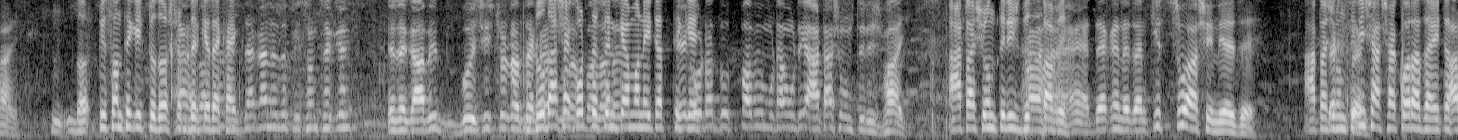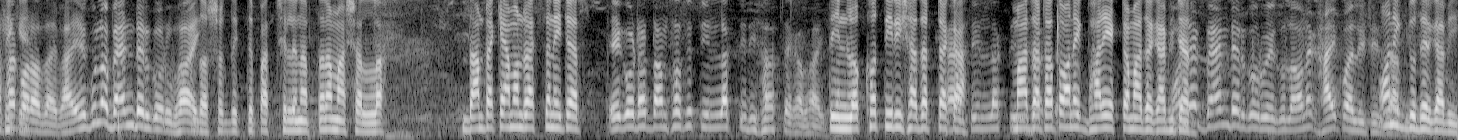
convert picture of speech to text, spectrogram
ভাই। পিছন থেকে একটু দর্শকদেরকে হ্যাঁ, দেখাই। দেখান যে পিছন থেকে। এই যে গাভীর বৈশিষ্ট্যটা দেখেন দুধ আশা করতেছেন কেমন এটার থেকে? দুধ পাবে মোটামুটি আঠাশ উনত্রিশ ভাই। আঠাশ উনত্রিশ দুধ হ্যাঁ, পাবে। হ্যাঁ, হ্যাঁ, দেখেন এটা কিচ্ছু আসেনি এই যে। আঠাশ দেখছেন? উনত্রিশ আশা করা যায় এটার আশা করা যায় ভাই। এগুলো ব্যান্ডের গরু ভাই। দর্শক দেখতে পাচ্ছিলেন আপনারা মাশাল্লাহ দামটা কেমন রাখছেন এটার? এগোটার দাম আছে তিন লাখ তিরিশ হাজার টাকা ভাই। তিন লক্ষ তিরিশ হাজার টাকা। হ্যাঁ, তিরিশ মাজাটা তো অনেক ভারী একটা মাজা গাভিটার। ব্যান্ডের গরু এগুলো অনেক হাই কোয়ালিটির অনেক দুধের গাভি।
